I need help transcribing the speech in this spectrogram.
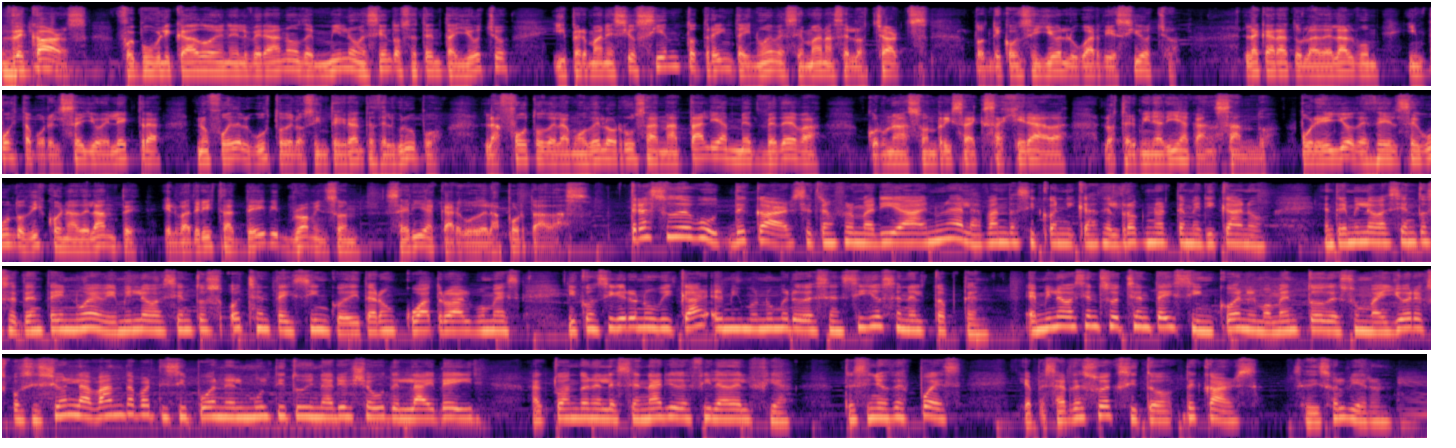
The Cars fue publicado en el verano de 1978 y permaneció 139 semanas en los charts, donde consiguió el lugar 18. La carátula del álbum, impuesta por el sello Electra, no fue del gusto de los integrantes del grupo. La foto de la modelo rusa Natalia Medvedeva, con una sonrisa exagerada, los terminaría cansando. Por ello, desde el segundo disco en adelante, el baterista David Robinson sería cargo de las portadas. Tras su debut, The Cars se transformaría en una de las bandas icónicas del rock norteamericano. Entre 1979 y 1985 editaron cuatro álbumes y consiguieron ubicar el mismo número de sencillos en el top ten. En 1985, en el momento de su mayor exposición, la banda participó en el multitudinario show de Live Aid, actuando en el escenario de Filadelfia. Tres años después, y a pesar de su éxito, The Cars se disolvieron.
